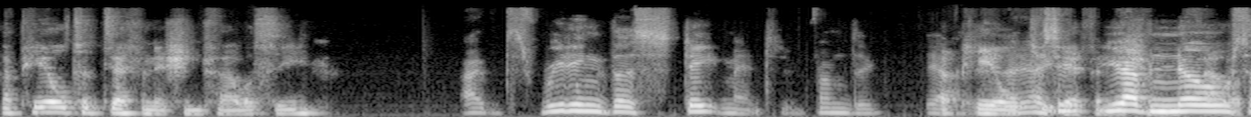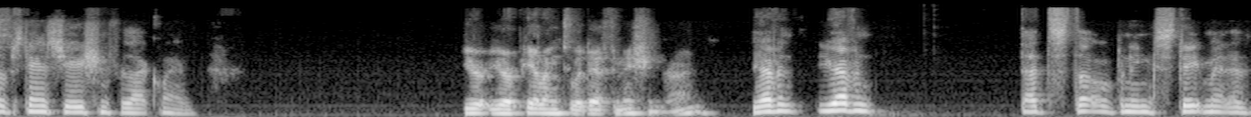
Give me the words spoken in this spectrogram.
appeal to definition fallacy. I'm just reading the statement from the Yeah. Appeal I- I see you have no fallacy. substantiation for that claim. You're you're appealing to a definition, right? You haven't you haven't that's the opening statement of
